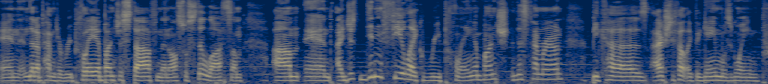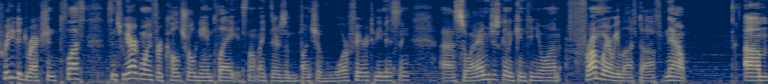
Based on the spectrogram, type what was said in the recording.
and ended up having to replay a bunch of stuff, and then also still lost some. Um, and I just didn't feel like replaying a bunch this time around because I actually felt like the game was going pretty good direction. Plus, since we are going for cultural gameplay, it's not like there's a bunch of warfare to be missing. Uh, so I am just going to continue on from where we left off. Now, um,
